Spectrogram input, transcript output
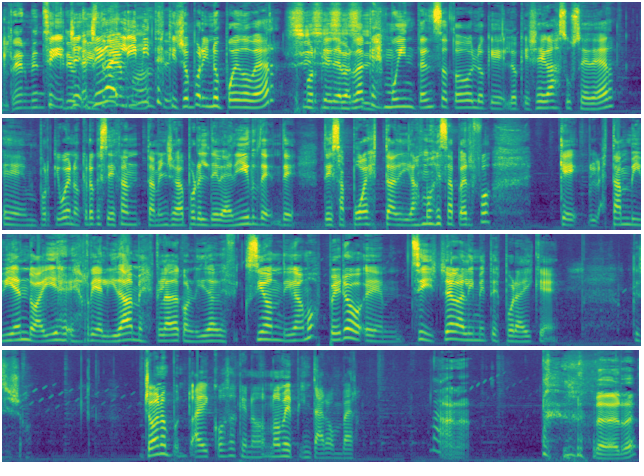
realmente sí, creo llega a límites sí. que yo por ahí no puedo ver, sí, porque de verdad que es muy intenso todo lo que, lo que llega a suceder, eh, porque bueno, creo que se dejan también llevar por el devenir de, de, de esa apuesta, digamos, de esa perfo, que lo están viviendo ahí, es, realidad mezclada con la idea de ficción, digamos, pero eh, sí, llega a límites por ahí que, qué sé yo. Yo no, hay cosas que no, no me pintaron ver. No, no. la verdad.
